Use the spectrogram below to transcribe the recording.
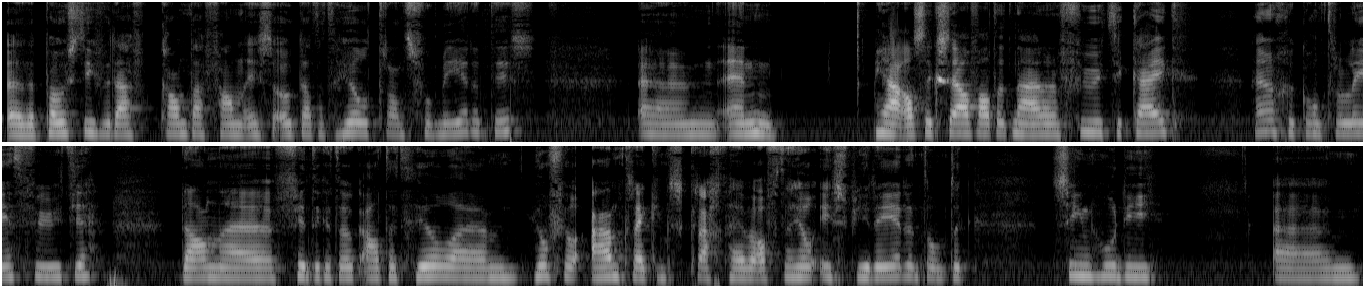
de positieve kant daarvan is ook dat het heel transformerend is. Um, en ja, als ik zelf altijd naar een vuurtje kijk, hè, een gecontroleerd vuurtje, dan uh, vind ik het ook altijd heel, um, heel veel aantrekkingskracht hebben. Of heel inspirerend om te zien hoe die um,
